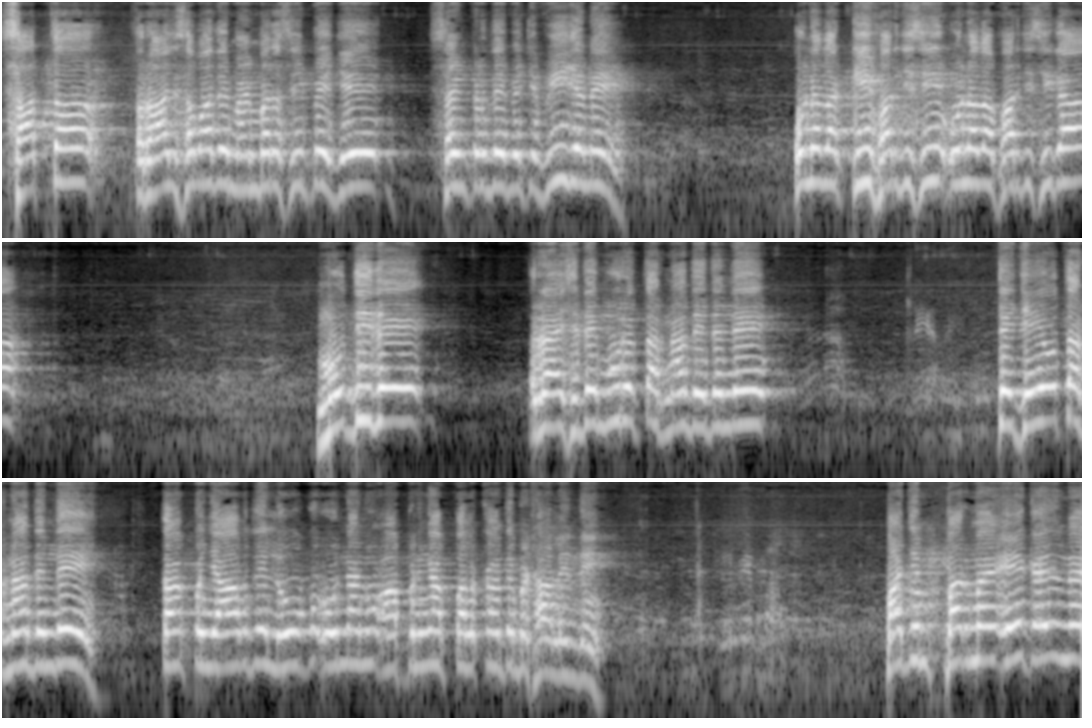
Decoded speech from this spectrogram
ਸੱਤ ਰਾਜ ਸਭਾ ਦੇ ਮੈਂਬਰ ਅਸੀਂ ਭੇਜੇ, ਸੈਂਟਰ ਦੇ ਵਿੱਚ 20 ਜਣੇ। ਉਹਨਾਂ ਦਾ ਕੀ ਫਰਜ਼ ਸੀ? ਉਹਨਾਂ ਦਾ ਫਰਜ਼ ਸੀਗਾ ਮੋਦੀ ਦੇ ਰਾਇਸ਼ ਦੇ ਮੂਹਰੇ ਧਰਨਾ ਦੇ ਦਿੰਦੇ ਤੇ ਜੇ ਉਹ ਧਰਨਾ ਦਿੰਦੇ ਤਾਂ ਪੰਜਾਬ ਦੇ ਲੋਕ ਉਹਨਾਂ ਨੂੰ ਆਪਣੀਆਂ ਪਲਕਾਂ ਤੇ ਬਿਠਾ ਲੈਂਦੇ। ਪਰ ਪਰ ਮੈਂ ਇਹ ਕਹਿ ਦਿੰਦਾ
